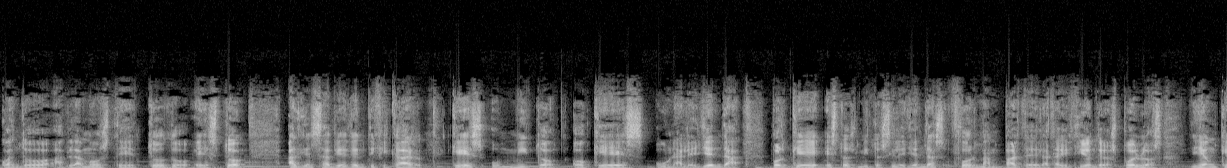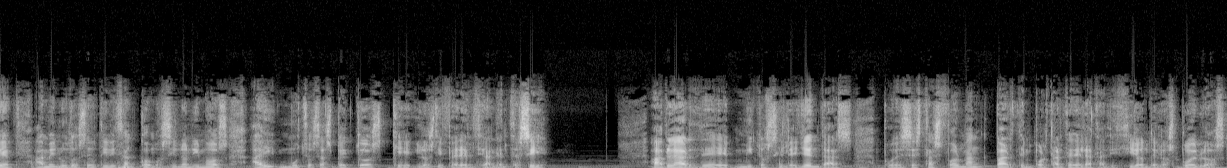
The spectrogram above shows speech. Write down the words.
cuando hablamos de todo esto, ¿alguien sabría identificar qué es un mito o qué es una leyenda? Porque estos mitos y leyendas forman parte de la tradición de los pueblos y aunque a menudo se utilizan como sinónimos, hay muchos aspectos que los diferencian entre sí. Hablar de mitos y leyendas, pues estas forman parte importante de la tradición de los pueblos.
